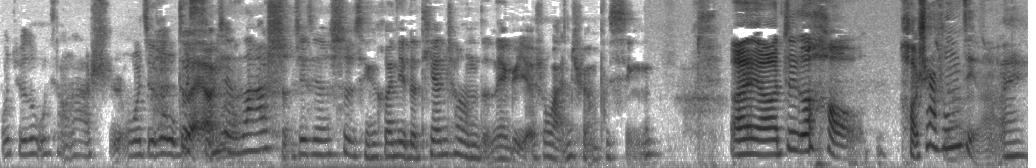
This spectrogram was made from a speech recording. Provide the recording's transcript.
我觉得我想拉屎，我觉得我不对，而且拉屎这件事情和你的天秤的那个也是完全不行。哎呀，这个好好煞风景啊！哎，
